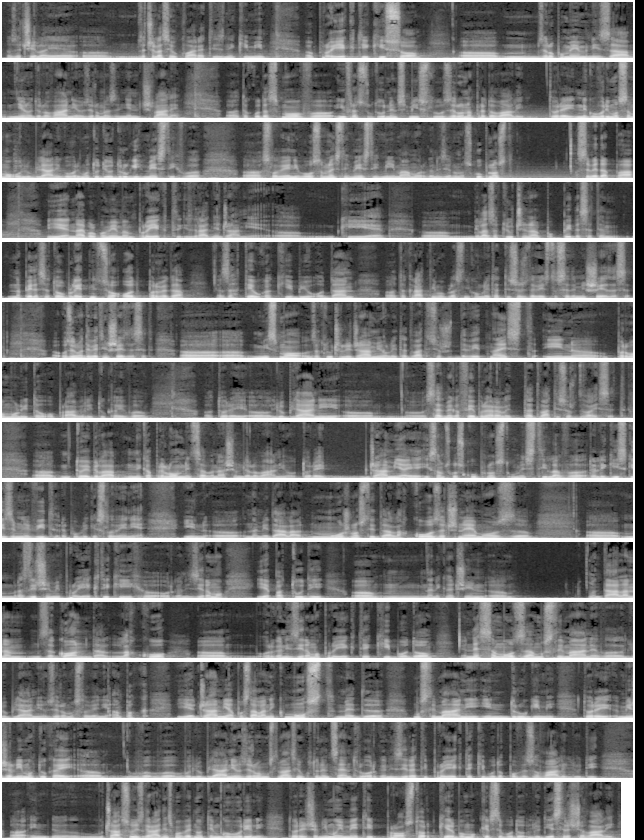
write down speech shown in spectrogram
začela, je, uh, začela se ukvarjati z nekimi uh, projekti, ki so uh, zelo pomembni za njeno delovanje oziroma za njene člane. Eh, tako da smo v infrastrukturnem smislu zelo napredovali. Torej, ne govorimo samo o Ljubljani, govorimo tudi o drugih mestih v uh, Sloveniji, v 18 mestih mi imamo organizirano skupnost. Seveda pa je najbolj pomemben projekt izgradnje džamije, uh, ki je bila zaključena 50. na 50. obletnico od prvega zahtevka, ki je bil oddan uh, takratnim oblastnikom leta 1967 uh, oziroma 1969. Uh, uh, mi smo zaključili džamijo leta 2019 in prvo molitev opravili tukaj v torej, uh, Ljubljani uh, 7. februarja leta 2020. Uh, to je bila neka prelomnica v našem delovanju. Torej, džamija je islamsko skupnost umestila v religijski zemljevid Republike Slovenije in nam je dala možnosti, da lahko začnemo z različnimi projekti, ki jih organiziramo, je pa tudi na nek način dala nam zagon, da lahko uh, organiziramo projekte, ki bodo ne samo za muslimane v Ljubljani oziroma Sloveniji, ampak je džamija postala nek most med uh, muslimani in drugimi. Torej, mi želimo tukaj uh, v, v, v Ljubljani oziroma v muslimanskem kulturnem centru organizirati projekte, ki bodo povezovali ljudi. Uh, In e, v času izgradnje smo vedno o tem govorili. Torej, želimo imeti prostor, kjer, bomo, kjer se bodo ljudje srečevali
